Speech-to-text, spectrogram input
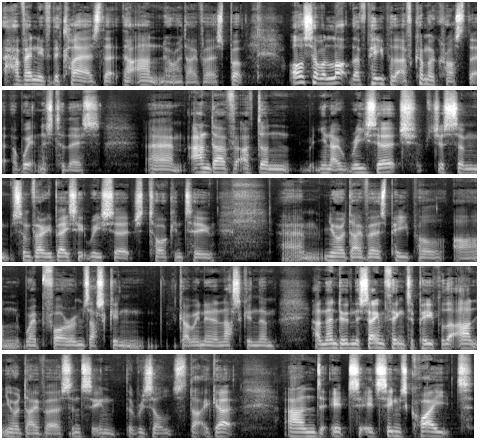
have any of the clairs that, that aren't neurodiverse. But also a lot of people that I've come across that are witness to this. Um, and I've I've done you know research, just some some very basic research, talking to um, neurodiverse people on web forums, asking, going in and asking them, and then doing the same thing to people that aren't neurodiverse and seeing the results that I get. And it it seems quite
